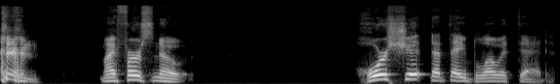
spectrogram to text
My first note horseshit that they blow it dead.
